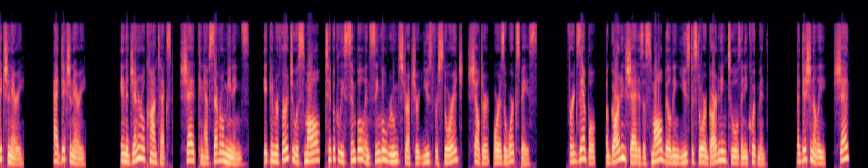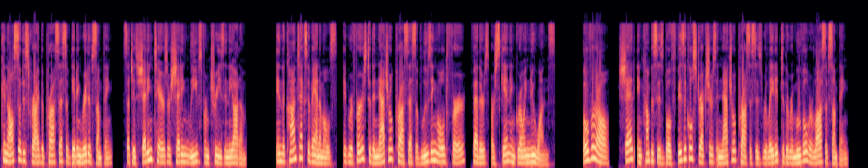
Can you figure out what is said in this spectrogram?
Dictionary. At dictionary. In a general context, shed can have several meanings. It can refer to a small, typically simple and single-room structure used for storage, shelter, or as a workspace. For example, a garden shed is a small building used to store gardening tools and equipment. Additionally, shed can also describe the process of getting rid of something, such as shedding tears or shedding leaves from trees in the autumn. In the context of animals, it refers to the natural process of losing old fur, feathers, or skin and growing new ones. Overall, shed encompasses both physical structures and natural processes related to the removal or loss of something.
